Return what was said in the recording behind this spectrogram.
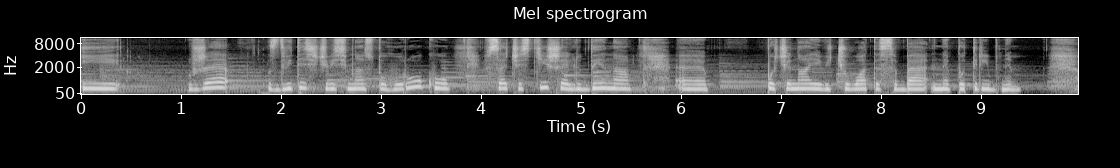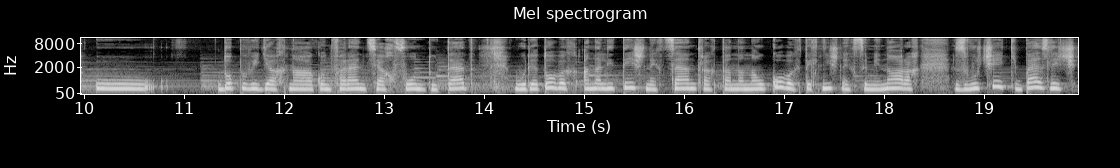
І вже з 2018 року все частіше людина е, починає відчувати себе непотрібним. У доповідях на конференціях фонду TED, в урядових аналітичних центрах та на наукових технічних семінарах звучить безліч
